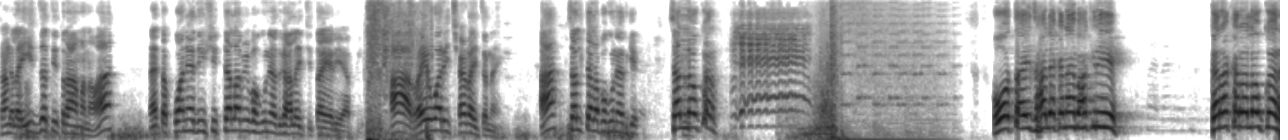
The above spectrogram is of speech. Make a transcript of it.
त्याला इज्जतीत राहा म्हणा हा नाही तर कोण्या दिवशी त्याला बी बघुण्यात घालायची तयारी आहे आपली. हा रविवारी छेडायचं नाही. हा चल त्याला बघुण्यात घे. चल लवकर. हो ताई झाल्या का नाही भाकरी? करा करा लवकर.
